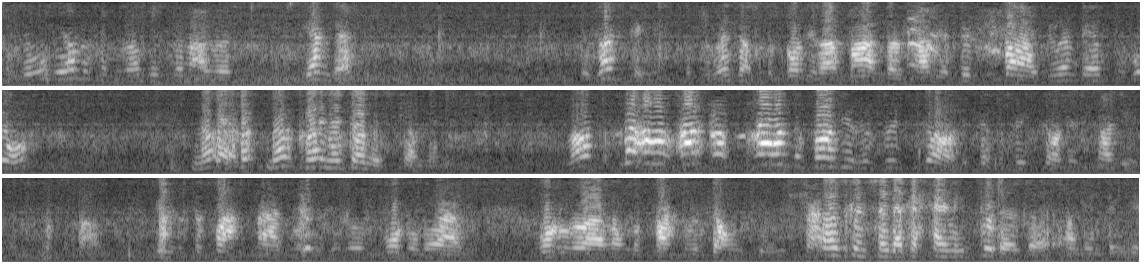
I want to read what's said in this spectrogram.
to do the other thing I did when I was younger. The one thing that you went up to the body like mine by the time you're 55, you won't be able to walk. Not, yeah. qu- not quite an Adonis coming. Not, no, I, I, I, I have the body of the Greek god, except the Greek god is Silenus. What's? He was the fat man who waddled around, waddled around on the back of a donkey. I was going to say like a hairy Buddha, but I didn't think you...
